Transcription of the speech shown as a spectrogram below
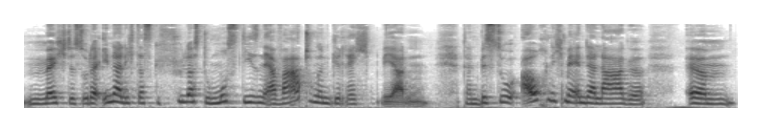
möchtest oder innerlich das Gefühl hast, du musst diesen Erwartungen gerecht werden, dann bist du auch nicht mehr in der Lage, ähm,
